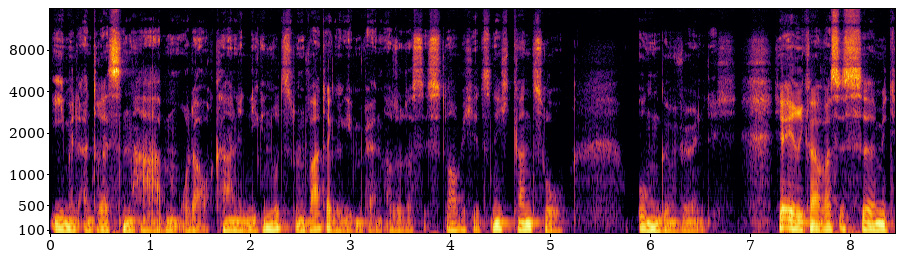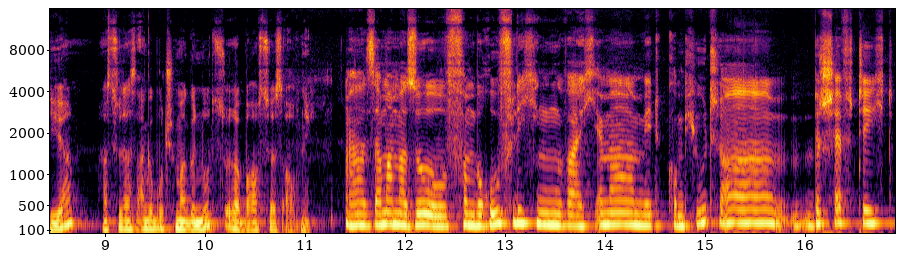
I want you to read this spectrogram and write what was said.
E-Mail-Adressen haben oder auch keine, die genutzt und weitergegeben werden. Also das ist, glaube ich, jetzt nicht ganz so ungewöhnlich. Ja, Erika, was ist äh, mit dir? Hast du das Angebot schon mal genutzt oder brauchst du das auch nicht? Äh, sagen wir mal so, vom beruflichen war ich immer mit Computer beschäftigt.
